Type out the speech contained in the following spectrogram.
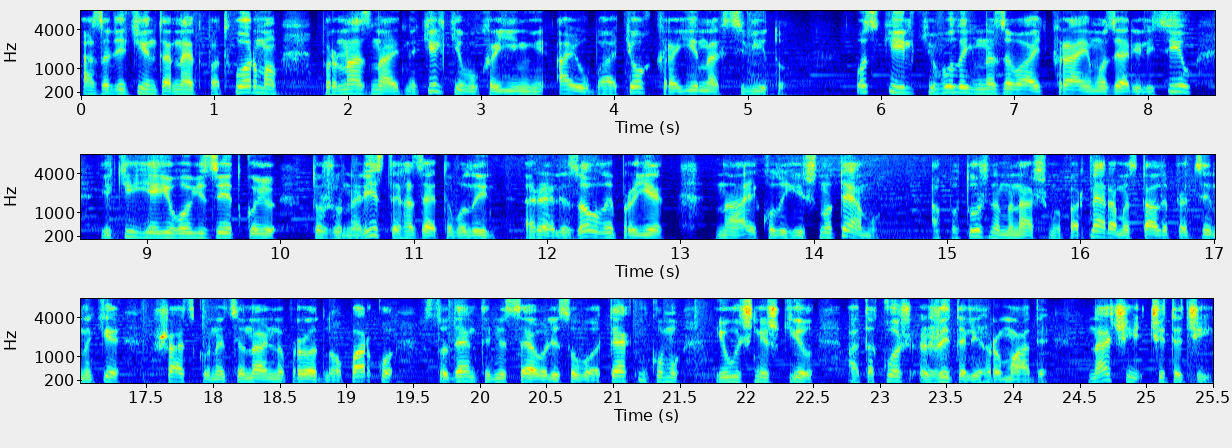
а завдяки інтернет-платформам про нас знають не тільки в Україні, а й у багатьох країнах світу. Оскільки Волинь називають краєм озер і лісів, які є його візиткою, то журналісти газети Волинь реалізовували проєкт на екологічну тему. А потужними нашими партнерами стали працівники Шацького національного природного парку, студенти місцевого лісового технікуму і учні шкіл, а також жителі громади, наші читачі.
